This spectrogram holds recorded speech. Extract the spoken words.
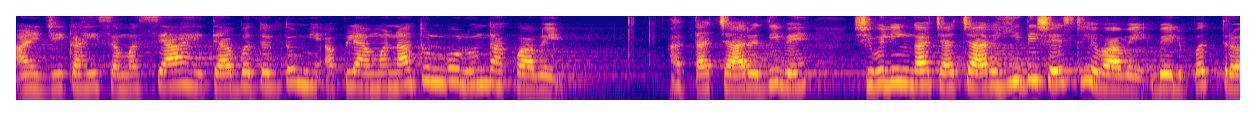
आणि जी काही समस्या आहे त्याबद्दल तुम्ही आपल्या मनातून बोलून दाखवावे. आता चार दिवे शिवलिंगाच्या चारही दिशेस ठेवावे. बेलपत्र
